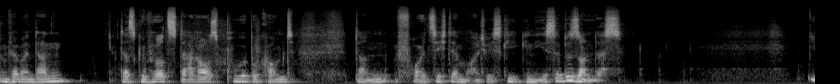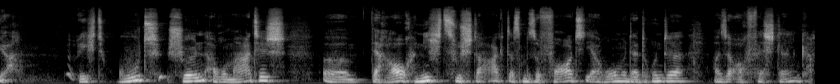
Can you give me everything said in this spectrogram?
Und wenn man dann das Gewürz daraus pur bekommt, dann freut sich der Malt Whisky Genießer besonders. Ja, riecht gut, schön aromatisch. Äh, der Rauch nicht zu stark, dass man sofort die Aromen darunter also auch feststellen kann.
